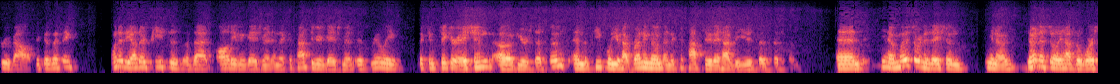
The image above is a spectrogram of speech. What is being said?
prove out because I think one of the other pieces of that quality of engagement and the capacity of engagement is really the configuration of your systems and the people you have running them and the capacity they have to use those systems. And, you know, most organizations, you know, don't necessarily have the worst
